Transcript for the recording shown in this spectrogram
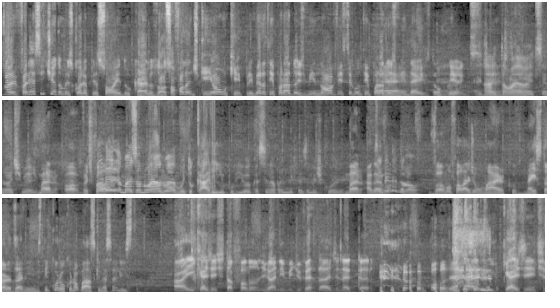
Faria, faria sentido uma escolha pessoal aí do Carlos. Ó, só falando de Keion, que primeira temporada 2009 e segunda temporada É, 2010. Então foi antes. é de Ah, antes. então é antes, é antes mesmo. Mano, ó, vou te falar. É, mas eu não é, não é muito carinho por Ryoka, assim, né, pra me fazer uma escolha. Mano, Mas agora é bem v- legal. vamos falar de um marco na história dos animes. Tem Kuroko no Basque nessa lista. Aí que a gente tá falando de anime de verdade, né, cara? Porra. Aí que a gente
